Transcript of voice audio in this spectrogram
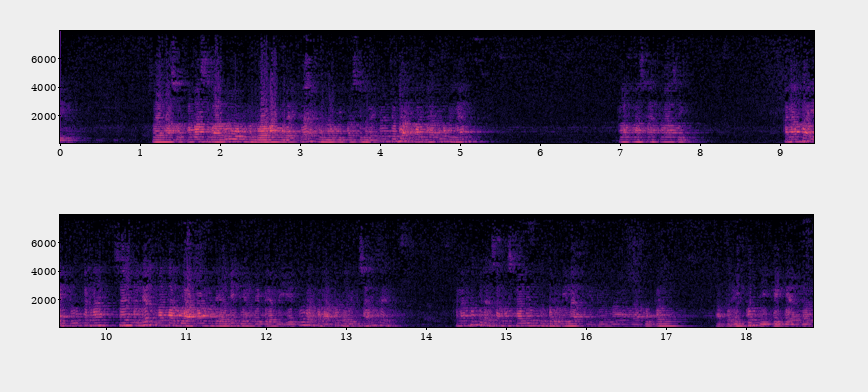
itu. Saya masuk kelas selalu mendorong mereka, memotivasi mereka, coba bergabung dengan klub naskah klasik. Kenapa itu? Karena saya melihat latar belakang adik-adik yang di PMI itu rata-rata dari pesantren. Kenapa tidak sama sekali untuk berminat gitu melakukan atau ikut di kegiatan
